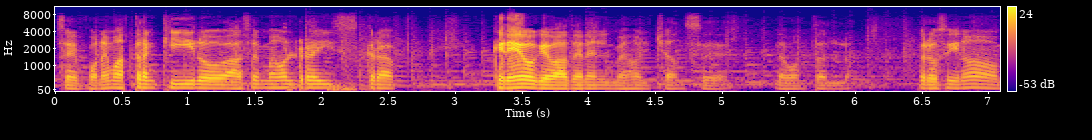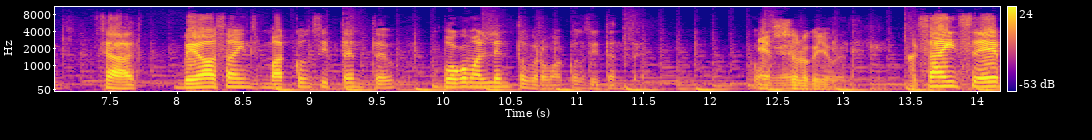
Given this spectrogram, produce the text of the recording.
se pone más tranquilo, hace mejor racecraft, creo que va a tener el mejor chance de aguantarlo. Pero si no, o sea, veo a Sainz más consistente, un poco más lento, pero más consistente. Como Eso es lo que yo veo. Sainz es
